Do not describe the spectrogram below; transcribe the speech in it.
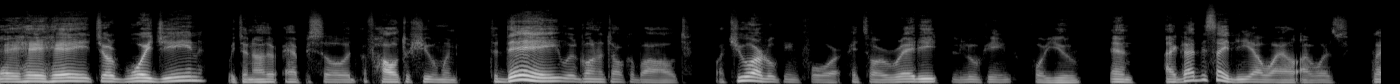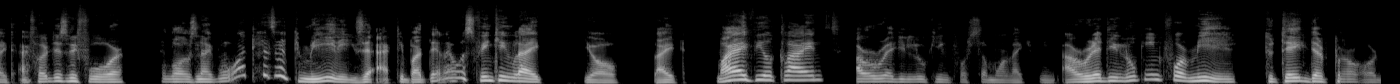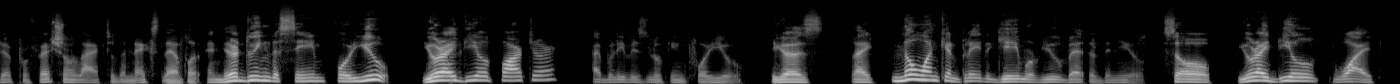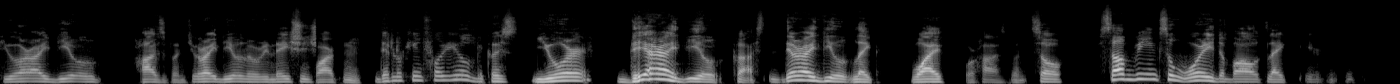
Hey, hey, hey, it's your boy Jean with another episode of How to Human. Today, we're going to talk about what you are looking for. It's already looking for you. And I got this idea while I was like, I've heard this before, and I was like, what does it mean exactly? But then I was thinking, like, yo, like my ideal clients are already looking for someone like me, are already looking for me to take their personal or their professional life to the next level. And they're doing the same for you. Your ideal partner, I believe, is looking for you because like no one can play the game of you better than you. So your ideal wife, your ideal husband, your ideal relationship partner, they're looking for you because you're their ideal class, their ideal like wife or husband. So stop being so worried about like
